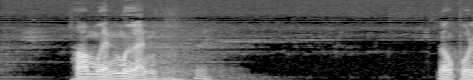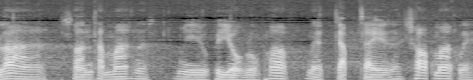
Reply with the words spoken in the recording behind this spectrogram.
ๆ พอเหมือนเหมือนหลวงปู่ล่าสอนธรรมะนะมีอยู่ประโยคหลวงพ่อแบบจับใจนะชอบมากเลย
